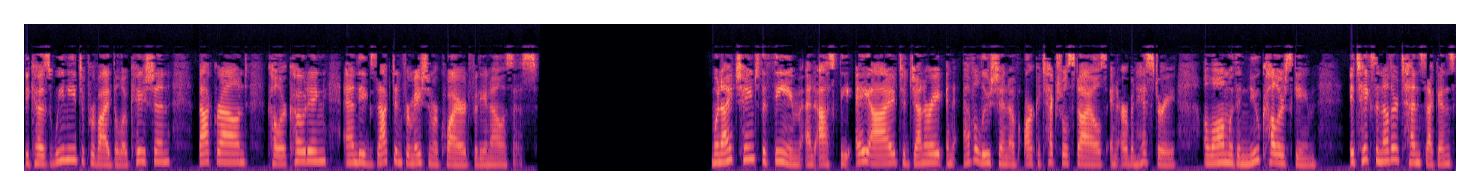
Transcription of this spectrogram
because we need to provide the location, background, color coding, and the exact information required for the analysis. When I change the theme and ask the AI to generate an evolution of architectural styles in urban history, along with a new color scheme, it takes another 10 seconds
